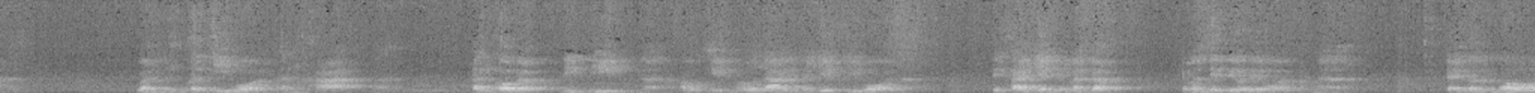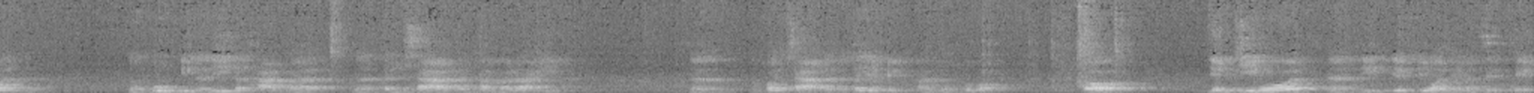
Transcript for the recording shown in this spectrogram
ๆนะวันหนึ่งก็จีวรท่านขาดนะท่านก็แบบรีบๆนะเอาเข็มเอาได้มาเย็บจีวรนะแต่คลายเย็บให้มันแบบให้มันเสร็จเร็วๆอะนะใจร้อนๆหลวงปู่กินารีก็ถามว่าท่านชาท่านทำอะไรหลวงพ่อชาแต่นั้นก็ยังเป็นพระหนุ่มก็บอก ก็เย็บจีวรรีบเย็บจีวรให้มันเสร็จเสร็จ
